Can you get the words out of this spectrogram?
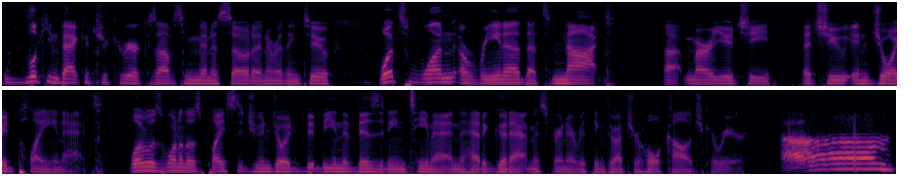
looking back at your career, because obviously Minnesota and everything too, what's one arena that's not uh, Mariucci that you enjoyed playing at? What was one of those places that you enjoyed vi- being the visiting team at and had a good atmosphere and everything throughout your whole college career? Um,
